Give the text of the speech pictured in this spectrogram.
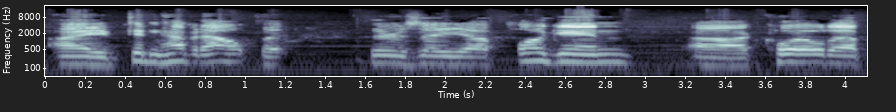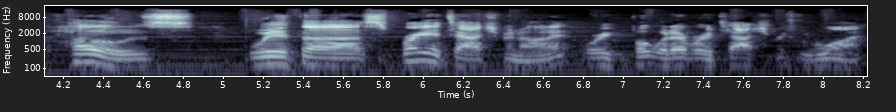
I didn't have it out, but there's a uh, plug-in uh, coiled up hose with a spray attachment on it where you can put whatever attachment you want.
